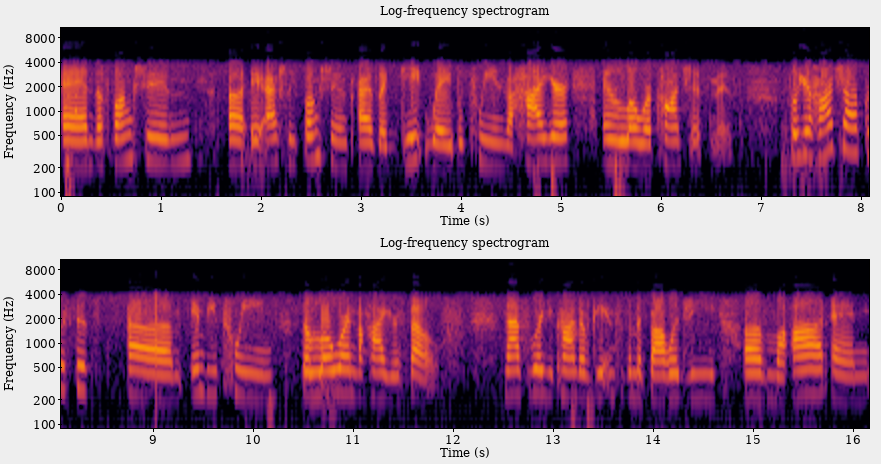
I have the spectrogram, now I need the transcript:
and the functions uh, it actually functions as a gateway between the higher and lower consciousness. So your heart chakra sits um, in between the lower and the higher self. And That's where you kind of get into the mythology of Ma'at and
